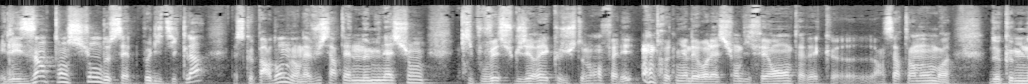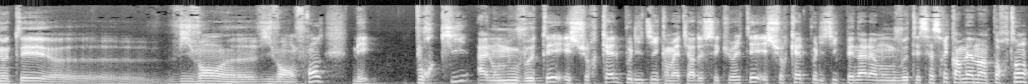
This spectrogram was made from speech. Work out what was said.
et les intentions de cette politique-là. Parce que, pardon, mais on a vu certaines nominations qui pouvaient suggérer que justement, il fallait entretenir des relations différentes avec euh, un certain nombre de communautés euh, vivant, vivant en France. Mais pour qui allons-nous voter et sur quelle politique en matière de sécurité et sur quelle politique pénale allons-nous voter? Ça serait quand même important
